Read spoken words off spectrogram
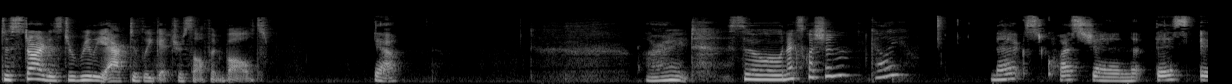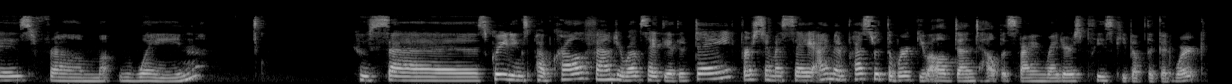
to start is to really actively get yourself involved. Yeah. All right. So next question, Kelly. Next question. This is from Wayne who says, Greetings, Pub Crawl. Found your website the other day. First, I must say, I'm impressed with the work you all have done to help aspiring writers. Please keep up the good work.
